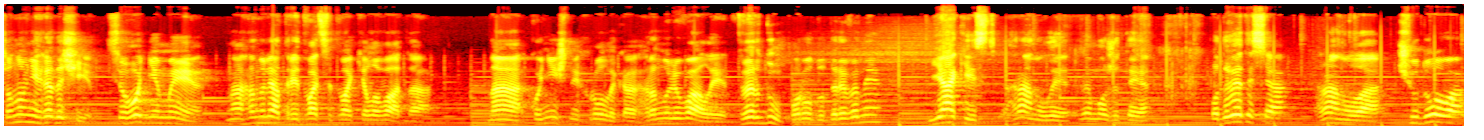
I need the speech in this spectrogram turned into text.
Шановні глядачі, сьогодні ми на грануляторі 22 кВт на конічних роликах гранулювали тверду породу деревини. Якість гранули ви можете подивитися. Гранула чудова.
